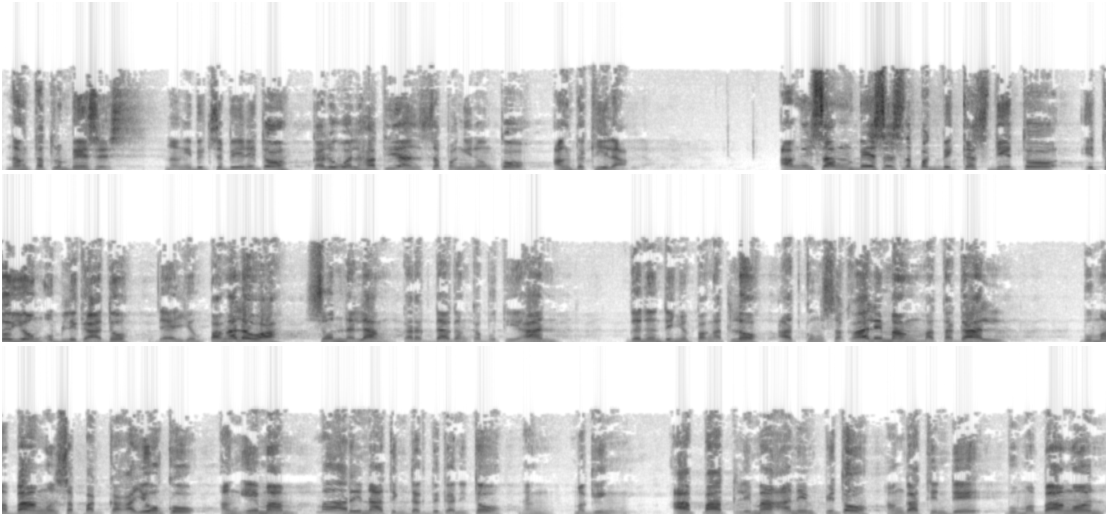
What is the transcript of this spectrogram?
ng tatlong beses. Nang ibig sabihin ito, kaluwalhatian sa Panginoon ko ang dakila. Ang isang beses na pagbigkas dito, ito yung obligado. Dahil yung pangalawa, sun na lang, karagdagang kabutihan. Ganon din yung pangatlo. At kung sakali mang matagal, bumabangon sa pagkakayuko, ang imam, maaari nating dagdagan ito ng maging apat, lima, anim, pito, hanggat hindi bumabangon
